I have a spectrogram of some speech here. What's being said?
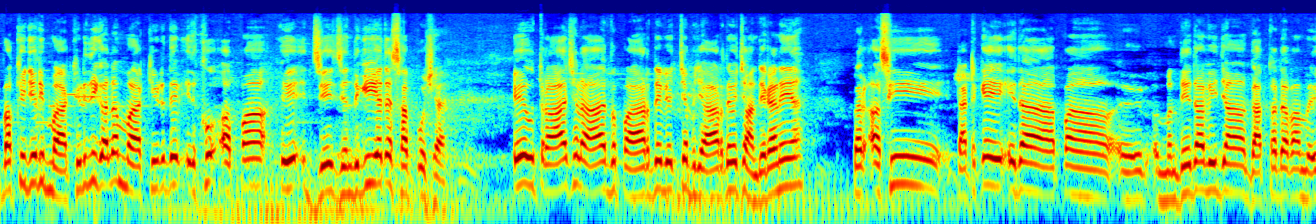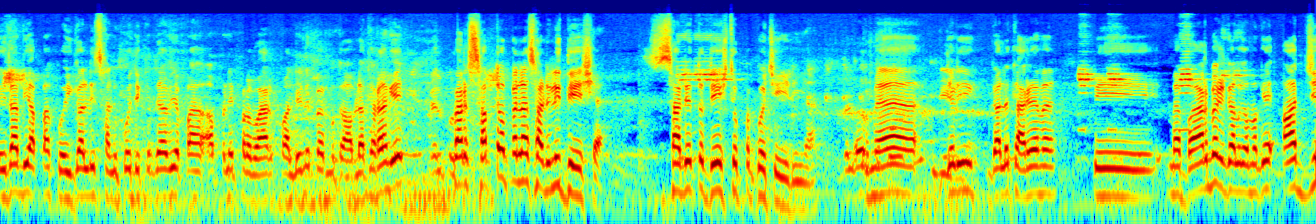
ਬਾਕੀ ਜਿਹੜੀ ਮਾਰਕੀਟ ਦੀ ਗੱਲ ਆ ਮਾਰਕੀਟ ਦੇ ਦੇਖੋ ਆਪਾਂ ਇਹ ਜੇ ਜ਼ਿੰਦਗੀ ਹੈ ਤੇ ਸਭ ਕੁਝ ਹੈ ਇਹ ਉਤਰਾਅ ਚੜਾਅ ਵਪਾਰ ਦੇ ਵਿੱਚ ਬਾਜ਼ਾਰ ਦੇ ਵਿੱਚ ਆਉਂਦੇ ਰਹਿਣੇ ਆ। ਪਰ ਅਸੀਂ ਡਟ ਕੇ ਇਹਦਾ ਆਪਾਂ ਮੰਦੇ ਦਾ ਵੀ ਜਾਂ ਗਾਕਾ ਦਾ ਆਪਾਂ ਇਹਦਾ ਵੀ ਆਪਾਂ ਕੋਈ ਗੱਲ ਨਹੀਂ ਸਾਨੂੰ ਕੋਈ ਦਿੱਕਤ ਆ ਵੀ ਆਪਾਂ ਆਪਣੇ ਪਰਿਵਾਰ ਪਾਲੇ ਨੇ ਪਰ ਮੁਕਾਬਲਾ ਕਰਾਂਗੇ। ਪਰ ਸਭ ਤੋਂ ਪਹਿਲਾਂ ਸਾਡੇ ਲਈ ਦੇਸ਼ ਹੈ ਸਾਡੇ ਤੋਂ ਦੇਸ਼ ਤੋਂ ਉੱਪਰ ਕੋਈ ਚੀਜ਼ ਨਹੀਂ ਹੈ ਔਰ ਮੈਂ ਜਿਹੜੀ ਗੱਲ ਕਰ ਰਿਹਾ ਮੈਂ ਵੀ ਮੈਂ ਬਾਰ-ਬਾਰ ਗੱਲ ਕਰਾਂ ਕਿ ਅੱਜ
